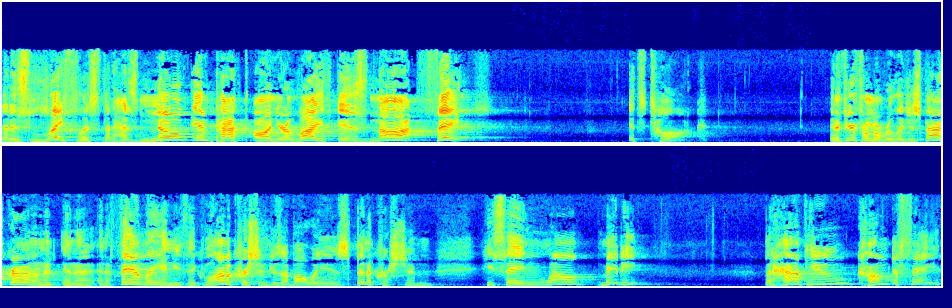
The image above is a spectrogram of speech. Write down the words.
that is lifeless, that has no impact on your life is not faith. It's talk. And if you're from a religious background and a, and a, and a family and you think, well, I'm a Christian because I've always been a Christian, he's saying, well, maybe. But have you come to faith?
